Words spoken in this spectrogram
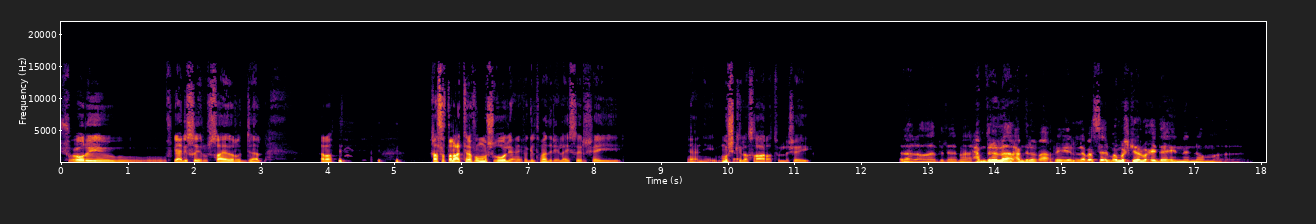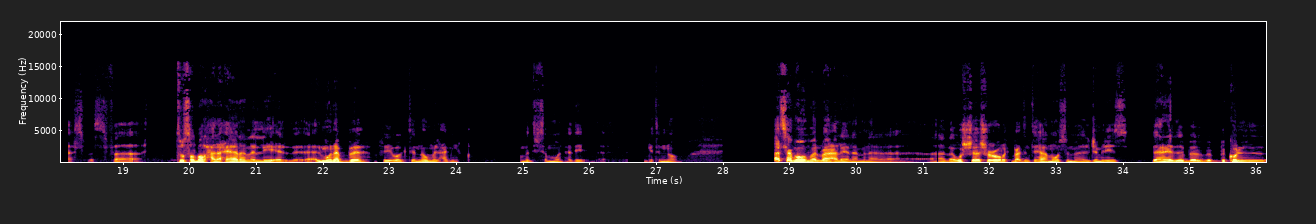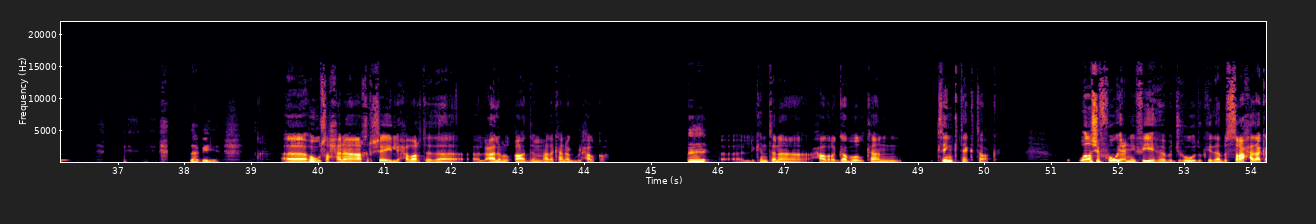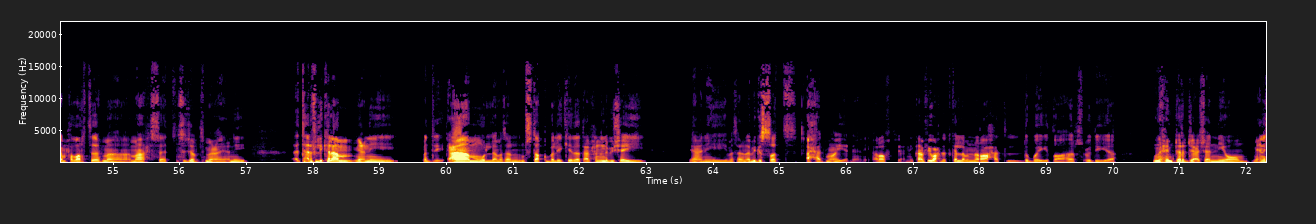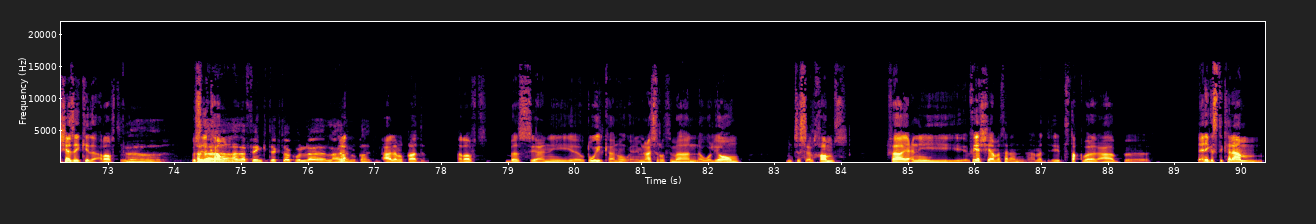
شعوري وش قاعد يصير؟ وش صاير الرجال؟ عرفت؟ خاصة طلع التلفون مشغول يعني فقلت ما أدري لا يصير شيء يعني مشكلة صارت ولا شيء. لا لا ابدا ما الحمد لله الحمد لله ما في إلا بس المشكلة الوحيدة هي إن النوم آه، بس بس ف توصل مرحلة أحيانا اللي المنبه في وقت النوم العميق. ما أدري يسمونها هذه حقت النوم. بس عموما ما علينا من آه، هذا. وش شعورك بعد انتهاء موسم الجمريز؟ يعني بكل دقيقه آه هو صح أنا آخر شيء اللي حضرته ذا العالم القادم هذا كان عقب الحلقة. إيه. اللي كنت أنا حاضره قبل كان ثينك تيك توك والله شوف هو يعني فيه مجهود وكذا بس صراحة ذاك يوم حضرته ما ما حسيت انسجمت معه. يعني تعرف اللي كلام يعني ما أدري عام ولا مثلا مستقبلي كذا تعرف إحنا نبي شيء يعني مثلا أبي قصة أحد معين يعني عرفت يعني كان في واحدة تتكلم إنه راحت لدبي ظاهر سعودية ونحن ترجع عشان يوم يعني اشياء زي كذا عرفت آه. بس هذا كان هذا ثينك تيك توك ولا العالم القادم؟ العالم القادم عرفت بس يعني طويل كان هو يعني من 10 ل 8 أول يوم من 9 ل 5 فيعني في أشياء مثلا ما أدري مستقبل العاب آه، يعني قصدي كلام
